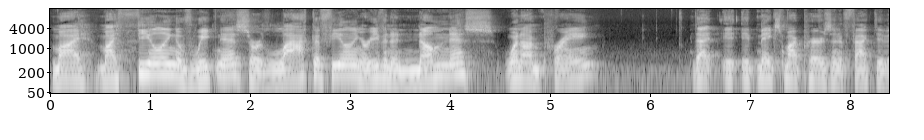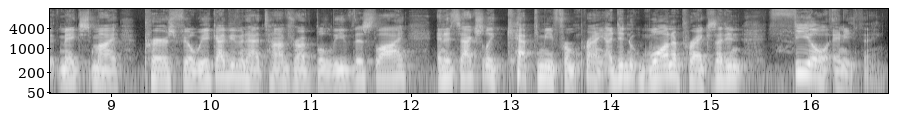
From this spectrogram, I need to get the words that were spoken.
my, my feeling of weakness or lack of feeling or even a numbness when I'm praying, that it, it, makes my prayers ineffective. It makes my prayers feel weak. I've even had times where I've believed this lie and it's actually kept me from praying. I didn't want to pray because I didn't feel anything.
